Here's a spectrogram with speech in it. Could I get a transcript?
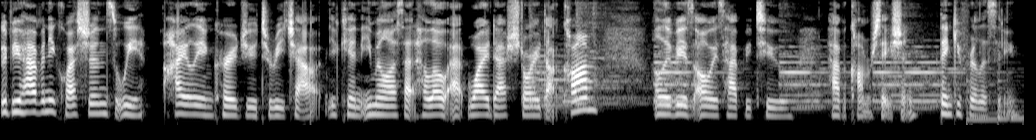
If you have any questions, we highly encourage you to reach out. You can email us at hello at y-story.com. Olivier is always happy to have a conversation. Thank you for listening.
